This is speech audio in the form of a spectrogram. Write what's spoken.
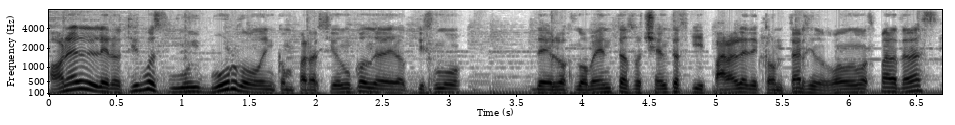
Ahora el erotismo es muy burdo en comparación con el erotismo de los 90s, 80s y parale de contar, si nos vamos más para atrás,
